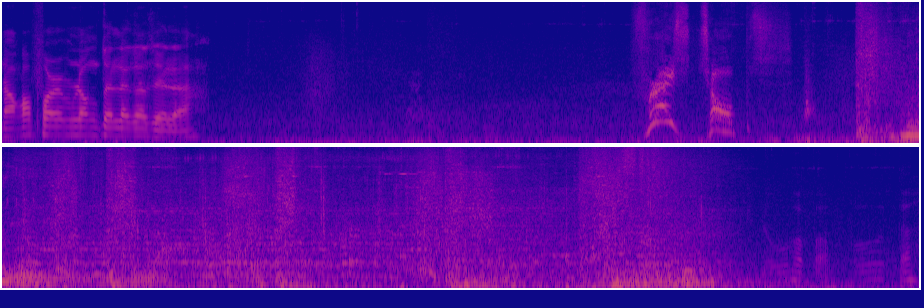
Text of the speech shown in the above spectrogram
Naka-farm lang talaga sila. Fresh chops. Kinuha pa ang puta.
